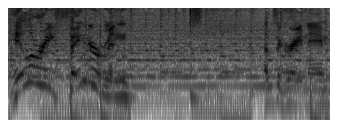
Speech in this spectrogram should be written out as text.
Hillary Fingerman. That's a great name.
